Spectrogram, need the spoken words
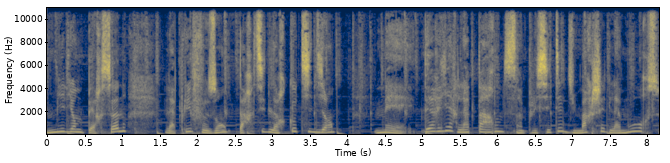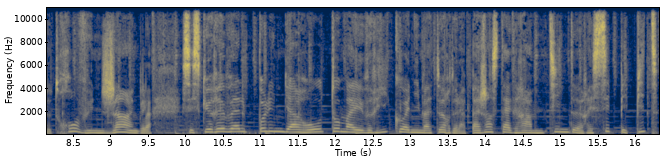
millions de personnes, l'appli faisant partie de leur quotidien. Mais derrière l'apparente simplicité du marché de l'amour se trouve une jungle. C'est ce que révèlent Pauline Garot, Thomas Evry, co-animateurs de la page Instagram Tinder et ses pépites,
